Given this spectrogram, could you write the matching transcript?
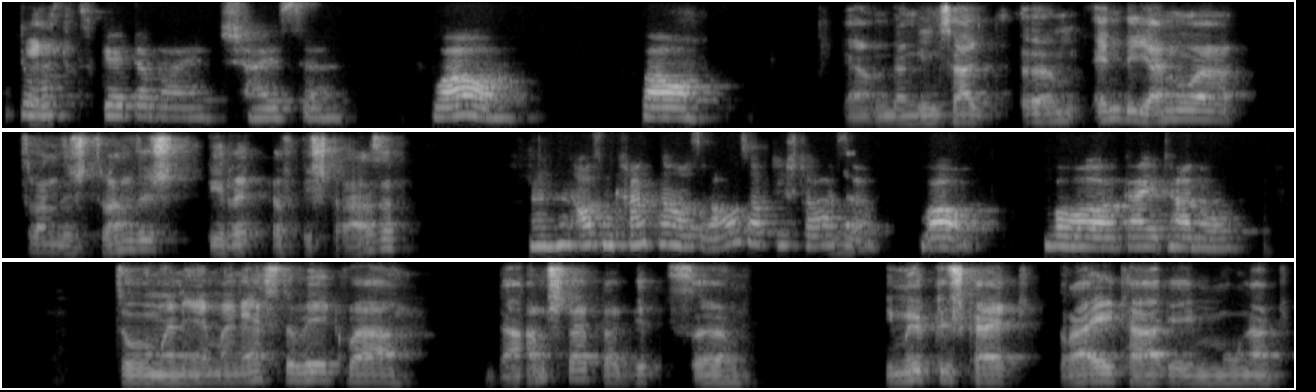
du Geld. hast Geld dabei. Scheiße. Wow. Wow. Ja, und dann ging es halt ähm, Ende Januar 2020 direkt auf die Straße. Mhm, aus dem Krankenhaus raus auf die Straße. Ja. Wow. Boah, Gaetano. So, mein, mein erster Weg war Darmstadt. Da gibt es äh, die Möglichkeit, drei Tage im Monat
